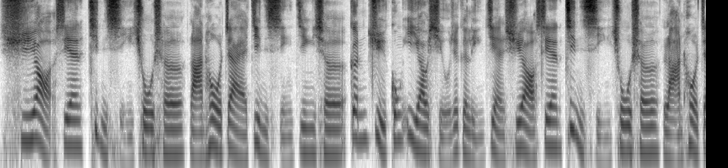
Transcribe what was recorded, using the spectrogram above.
需要先进行出车然后再进行精车根据工艺要求这个零件需要先进行出车然后再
